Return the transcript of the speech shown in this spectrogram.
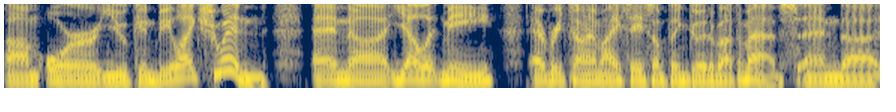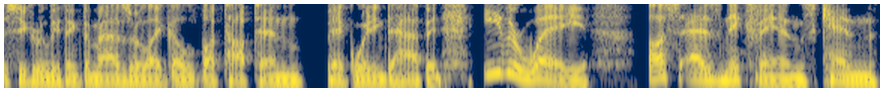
Um, or you can be like Schwinn and uh, yell at me every time I say something good about the Mavs and uh, secretly think the Mavs are like a, a top 10 pick waiting to happen. Either way, us as Knick fans can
